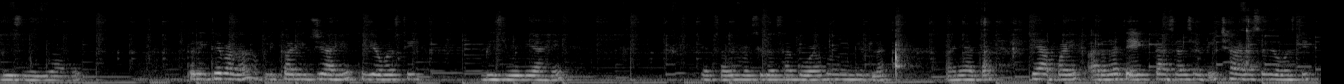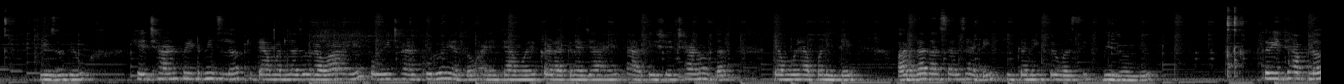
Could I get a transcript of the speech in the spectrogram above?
भिजलेली आहे. तर इथे बघा आपली कणिक जी आहे ती व्यवस्थित भिजलेली आहे. याचा व्यवस्थित असा गोळा बनवून घेतला. आणि आता हे आपण एक अर्धा ते एक तासासाठी छान असं व्यवस्थित भिजू देऊ. हे छान पीठ भिजलं की त्यामधला जो रवा आहे तोही छान फुलून येतो आणि त्यामुळे कडाकण्या ज्या आहेत त्या अतिशय छान होतात. त्यामुळे आपण इथे अर्धा तासांसाठी ही कणिक व्यवस्थित भिजवून देऊ. तर इथे आपलं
